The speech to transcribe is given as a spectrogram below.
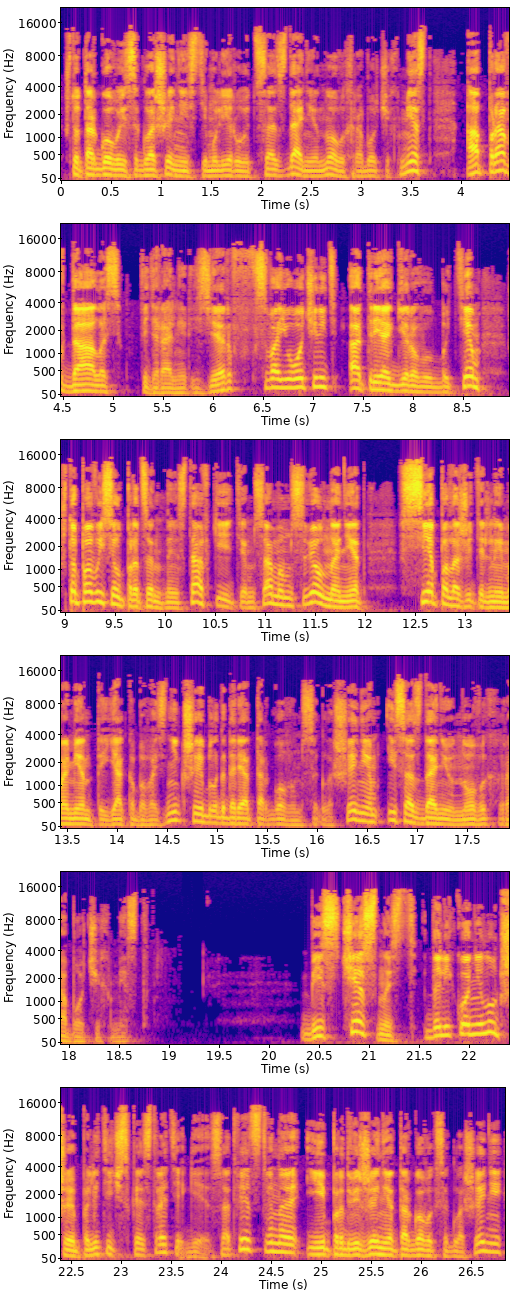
что торговые соглашения стимулируют создание новых рабочих мест, оправдалась. Федеральный резерв, в свою очередь, отреагировал бы тем, что повысил процентные ставки и тем самым свел на нет все положительные моменты, якобы возникшие благодаря торговым соглашениям и созданию новых рабочих мест. Бесчестность далеко не лучшая политическая стратегия, соответственно, и продвижение торговых соглашений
